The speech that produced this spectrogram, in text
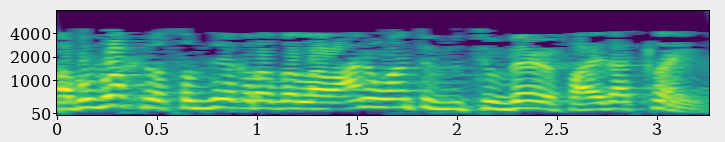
Abu Bakr as-Siddiq anhu wanted to verify that claim.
